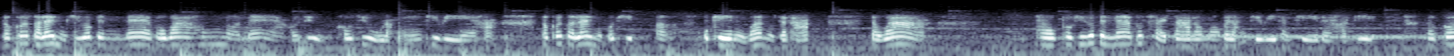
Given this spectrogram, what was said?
แล้วก็ตอนแรกหนูคิดว่าเป็นแม่ เพราะว่าห้องนอนแม่เขาจะอยู่เขาจะอยู่หลังทีวีไงคะแล้วก็ตอนแรกหนูก็คิดเออโอเคหนูว่าหนูจะทัก แต่ว่า พอพอคิดว่าเป็นแม่ปุ๊บสายตาเรามองไปหลังทีวีทันทีเลยค่ะพี่แล้วก็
